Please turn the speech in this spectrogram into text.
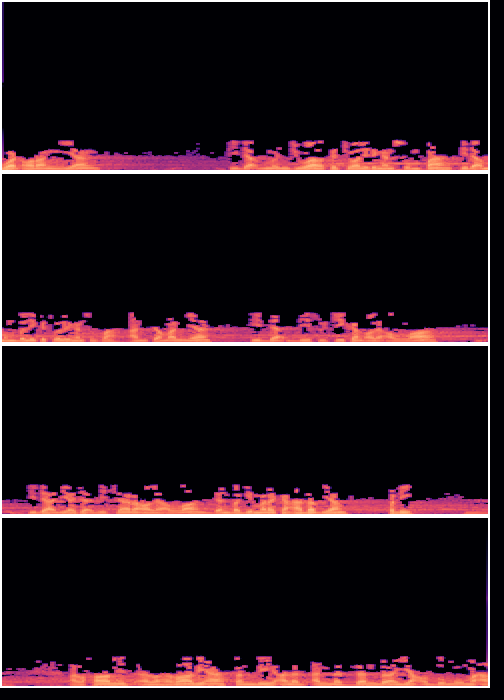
buat orang yang tidak menjual kecuali dengan sumpah, tidak membeli kecuali dengan sumpah. Ancamannya tidak disucikan oleh Allah, tidak diajak bicara oleh Allah dan bagi mereka adab yang pedih. Al-khamis al-rabi'ah tanbih ala anna ad-danba ya'dhumu ma'a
